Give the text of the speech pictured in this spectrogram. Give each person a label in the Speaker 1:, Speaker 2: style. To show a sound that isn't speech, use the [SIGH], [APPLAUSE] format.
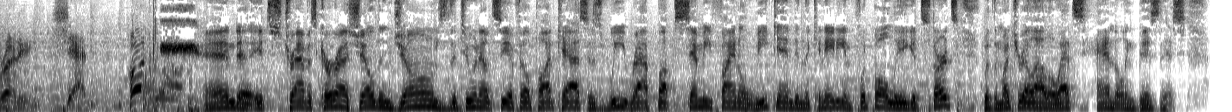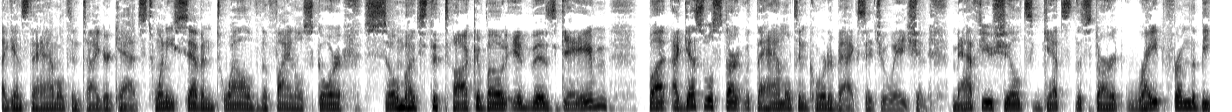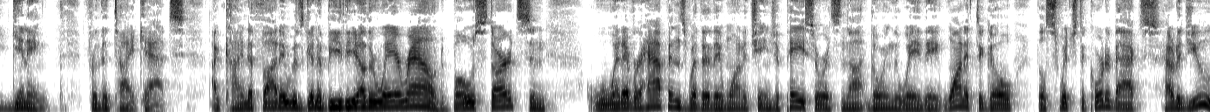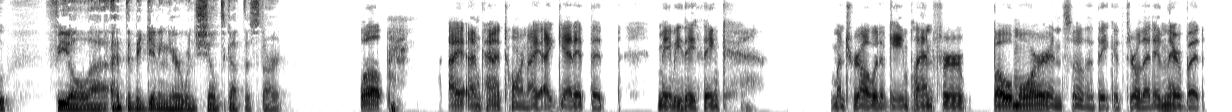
Speaker 1: Ready, set, hunt!
Speaker 2: And uh, it's Travis Currah, Sheldon Jones, the Two and Out CFL podcast as we wrap up semi-final weekend in the Canadian Football League. It starts with the Montreal Alouettes handling business against the Hamilton Tiger Cats. 27-12 the final score. So much to talk about in this game. But I guess we'll start with the Hamilton quarterback situation. Matthew Shiltz gets the start right from the beginning for the Ticats. I kind of thought it was going to be the other way around. Bo starts and whatever happens, whether they want to change a pace or it's not going the way they want it to go, they'll switch the quarterbacks. How did you feel uh, [LAUGHS] at the beginning here when Shiltz got the start?
Speaker 3: Well, I, I'm kind of torn. I, I get it that maybe they think Montreal would have game planned for Bo more and so that they could throw that in there, but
